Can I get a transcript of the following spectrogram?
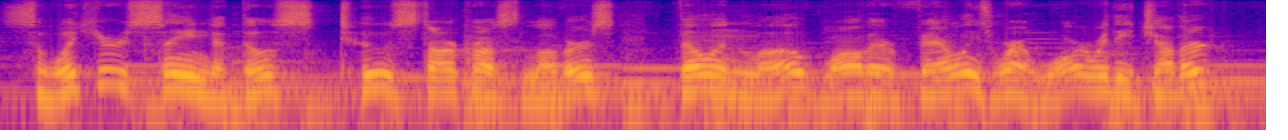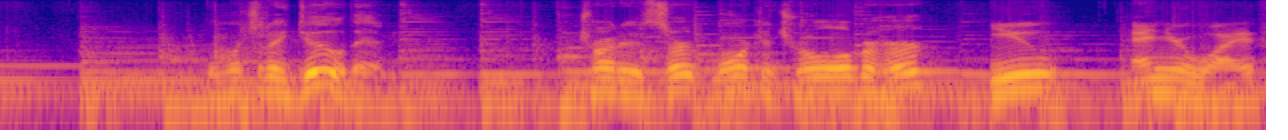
So what you're saying that those two star-crossed lovers fell in love while their families were at war with each other? Then what should I do then? Try to assert more control over her? You and your wife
